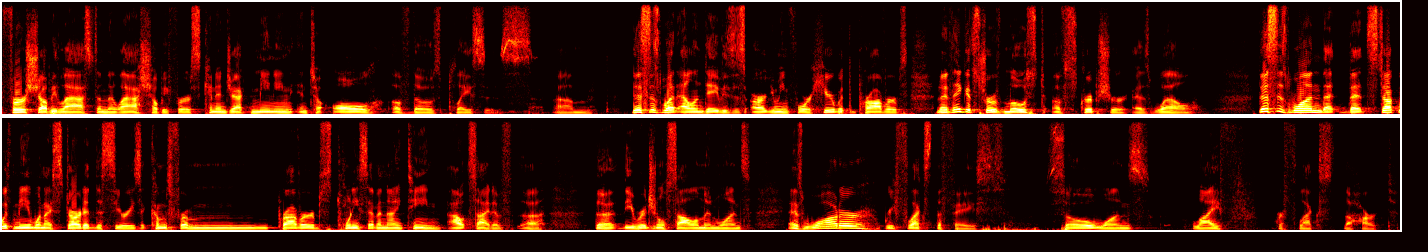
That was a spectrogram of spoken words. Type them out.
the first shall be last and the last shall be first can inject meaning into all of those places. Um, this is what Ellen Davis is arguing for here with the Proverbs, and I think it's true of most of Scripture as well. This is one that, that stuck with me when I started the series. It comes from Proverbs 27:19, outside of uh, the, the original Solomon ones. As water reflects the face, so one's life reflects the heart.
